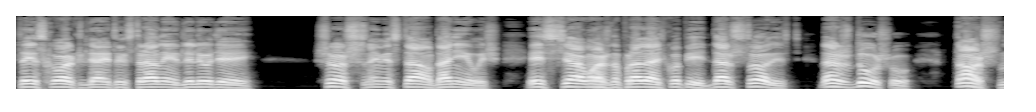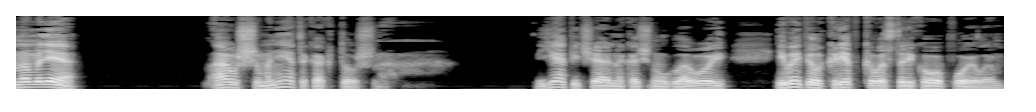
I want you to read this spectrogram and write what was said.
Ты сколько для этой страны, для людей? Что ж с ними стал, Данилыч? И все можно продать, купить, даже совесть, даже душу. Тошно мне. А уж мне-то как тошно. Я печально качнул головой и выпил крепкого старикового пойла,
